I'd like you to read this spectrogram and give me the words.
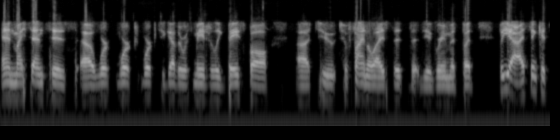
and my sense is uh, work work work together with Major League Baseball uh, to to finalize the, the, the, agreement. But but yeah, I think it's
